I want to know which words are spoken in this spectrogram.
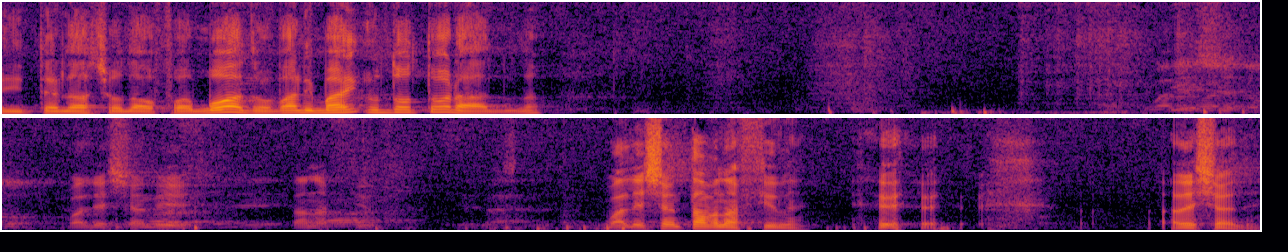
internacional famosa, vale mais um doutorado, né? O Alexandre estava na fila. Alexandre.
